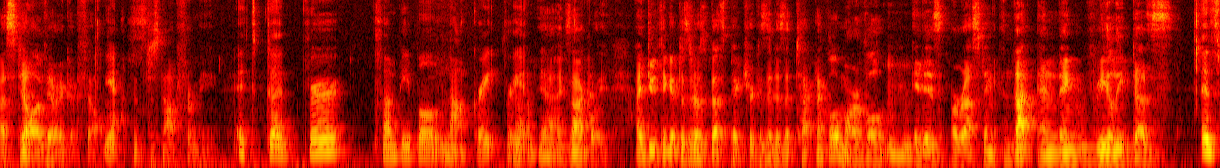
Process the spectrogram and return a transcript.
a, still a very good film Yes. it's just not for me It's good for some people, not great for you. yeah, exactly. I do think it deserves Best Picture because it is a technical marvel. Mm-hmm. It is arresting, and that ending really does. It's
